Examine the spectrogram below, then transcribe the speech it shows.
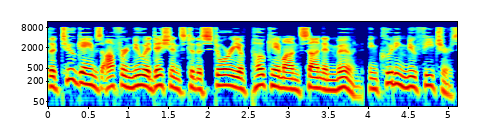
The two games offer new additions to the story of Pokémon Sun and Moon, including new features,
